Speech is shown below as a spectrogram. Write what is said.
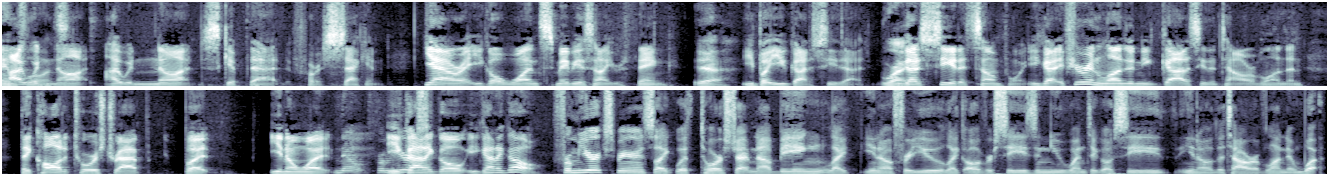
I would Influence. not. I would not skip that for a second. Yeah, all right. You go once. Maybe it's not your thing. Yeah. You, but you got to see that. Right. You got to see it at some point. You got if you're in London, you got to see the Tower of London. They call it a tourist trap, but you know what? Now, from you your got to ex- go. You got to go. from your experience like with tourist trap now being like you know for you like overseas and you went to go see you know the tower of london what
